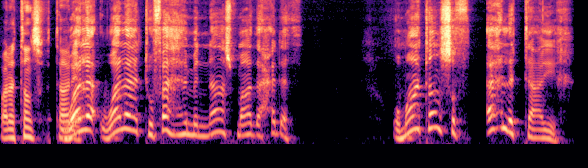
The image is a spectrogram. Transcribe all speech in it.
ولا تنصف التاريخ ولا ولا تفهم الناس ماذا حدث وما تنصف أهل التاريخ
